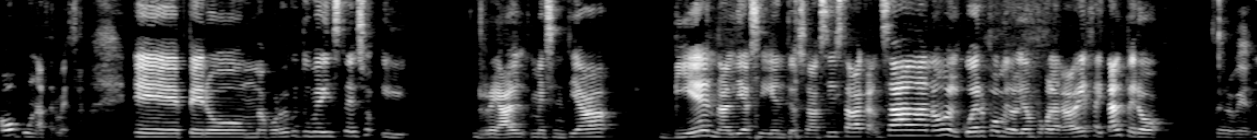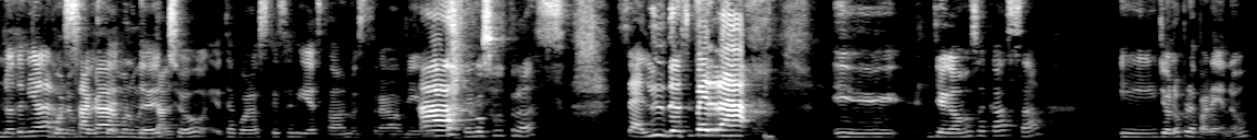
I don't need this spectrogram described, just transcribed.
o una cerveza. Eh, pero me acuerdo que tú me diste eso y real, me sentía bien al día siguiente, o sea, sí estaba cansada, ¿no? El cuerpo, me dolía un poco la cabeza y tal, pero pero bien. No tenía la Bueno, resaca pues de, monumental. De hecho, ¿te acuerdas que ese día estaba nuestra amiga Ah. con nosotras? ¡Saludos, perra! Y llegamos a casa y yo lo preparé, ¿no?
